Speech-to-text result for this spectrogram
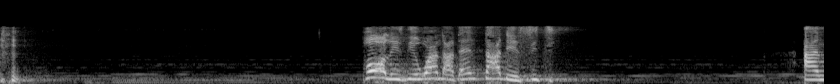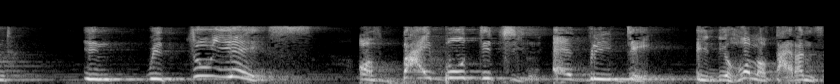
Paul is the one that entered a city. And in with two years of Bible teaching every day in the whole of Tyrannus,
